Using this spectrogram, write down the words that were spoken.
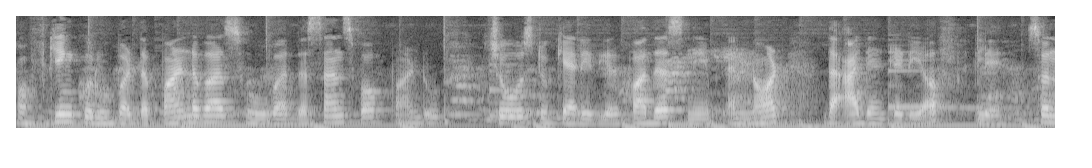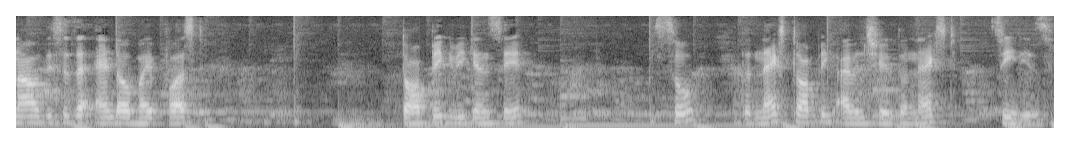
of King Kuru, but the Pandavas, who were the sons of Pandu, chose to carry their father's name and not the identity of clay. So now this is the end of my first topic, we can say. So the next topic I will share the next series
